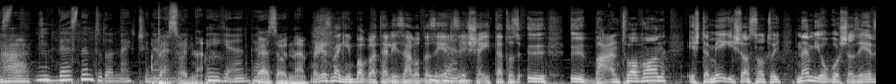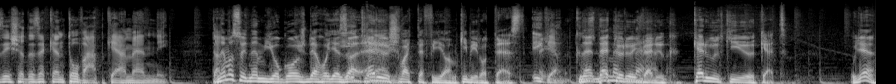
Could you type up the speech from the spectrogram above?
Hát, De ezt nem tudod megcsinálni. Persze, hogy nem. Igen. Tehát Persze, hogy nem. meg ez megint bagatelizálod az Igen. érzéseit. Tehát az ő, ő bántva van, és te mégis azt mondod, hogy nem jogos az érzésed, ezeken tovább kell menni. Nem az, hogy nem jogos, de hogy ez a Igen. erős vagy te fiam, kibírod te ezt. Igen. Ne, ne törődj nem. velük, kerüld ki őket. Ugye?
